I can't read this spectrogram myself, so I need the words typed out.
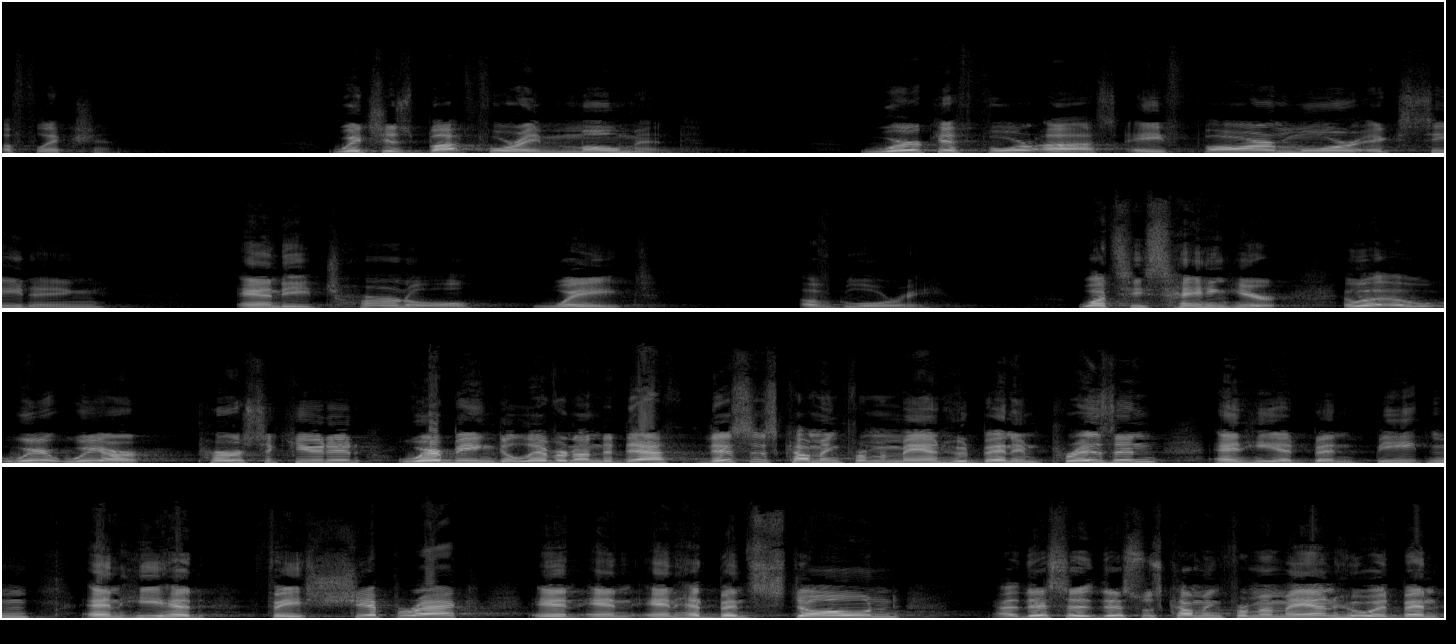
affliction, which is but for a moment, worketh for us a far more exceeding and eternal weight of glory. What's he saying here? We're, we are persecuted. We're being delivered unto death. This is coming from a man who'd been in prison and he had been beaten and he had faced shipwreck and, and, and had been stoned. Uh, this, uh, this was coming from a man who had been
